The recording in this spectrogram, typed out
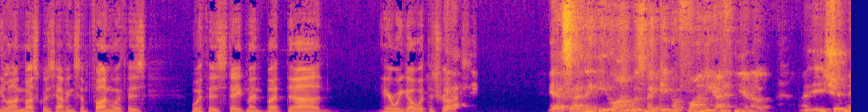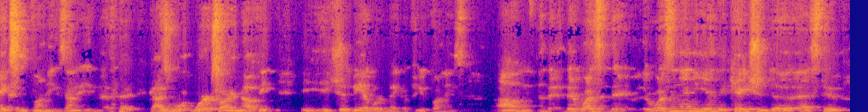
Elon Musk was having some fun with his with his statement, but uh, here we go with the trucks. Yes, I think Elon was making a funny. You know, he should make some funnies. I mean, guys works hard enough. He, he, he should be able to make a few funnies. Um, there was there, there wasn't any indication to, as to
